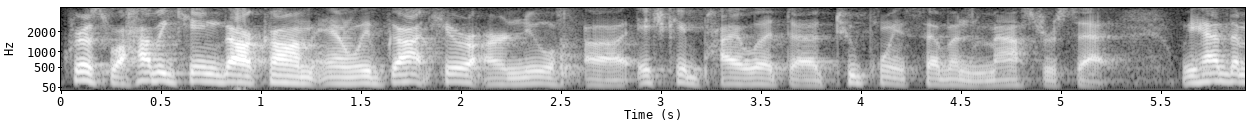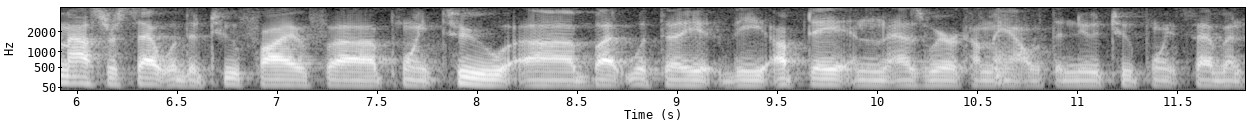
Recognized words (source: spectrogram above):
Chris well, HobbyKing.com, and we've got here our new uh, HK Pilot uh, 2.7 master set. We had the master set with the 2.5.2, uh, but with the, the update and as we were coming out with the new 2.7,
